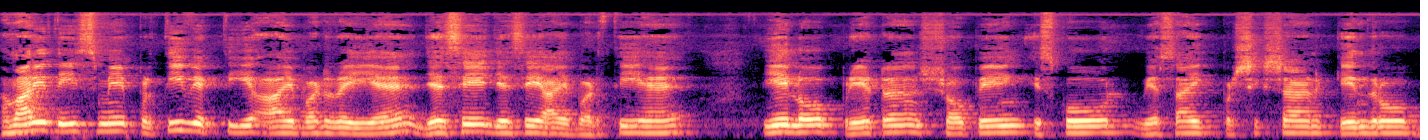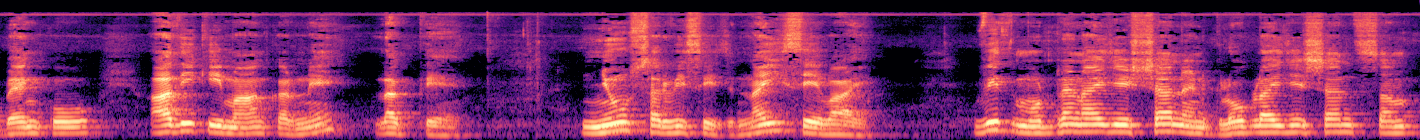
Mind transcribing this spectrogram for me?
हमारे देश में प्रति व्यक्ति आय बढ़ रही है, जैसे जैसे आय बढ़ती है, ये लोग पर्यटन, शॉपिंग, स्कूल, व्यावसायिक प्रशिक्षण, केंद्रों, बैंकों आदि की मांग करने लगते हैं। न्यू सर्विसेज़, नई सेवाएँ। With modernisation and globalisation, some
